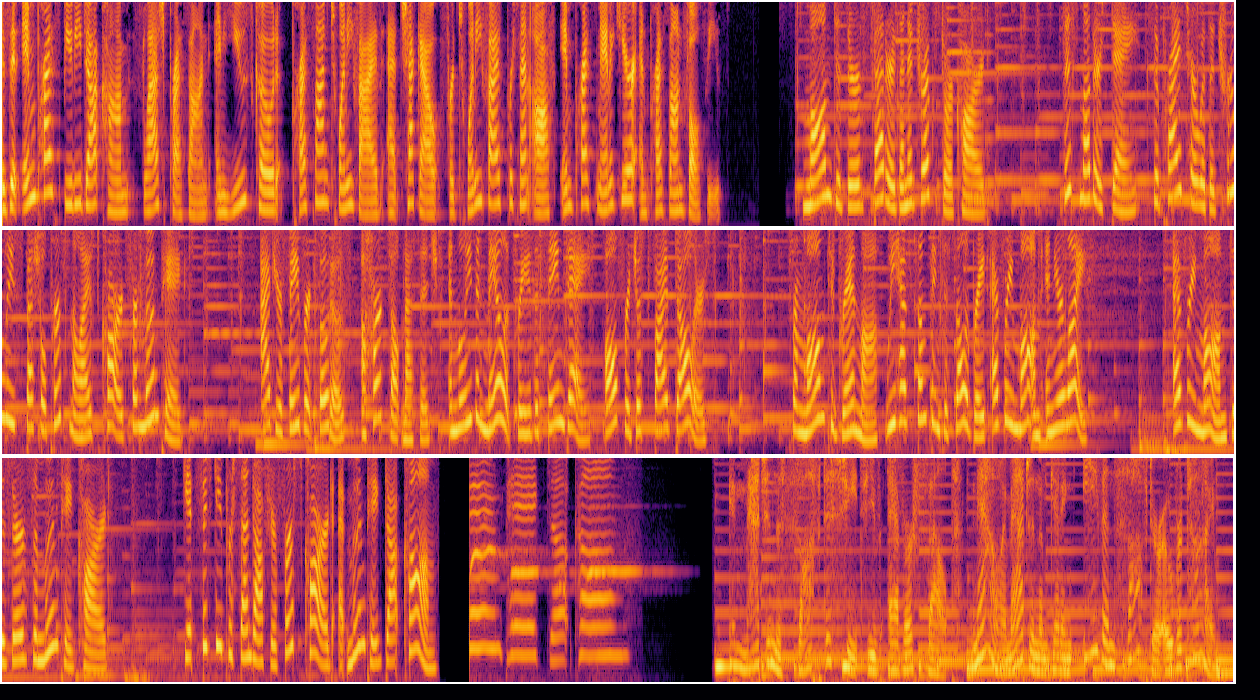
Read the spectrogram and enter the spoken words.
Visit impressbeauty.com slash presson and use code PRESSON25 at checkout for 25% off Impress Manicure and Press-On Falsies. Mom deserves better than a drugstore card. This Mother's Day, surprise her with a truly special personalized card from Moonpig. Add your favorite photos, a heartfelt message, and we'll even mail it for you the same day, all for just $5. From mom to grandma, we have something to celebrate every mom in your life. Every mom deserves a Moonpig card. Get 50% off your first card at moonpig.com. Moonpig.com. Imagine the softest sheets you've ever felt. Now imagine them getting even softer over time.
